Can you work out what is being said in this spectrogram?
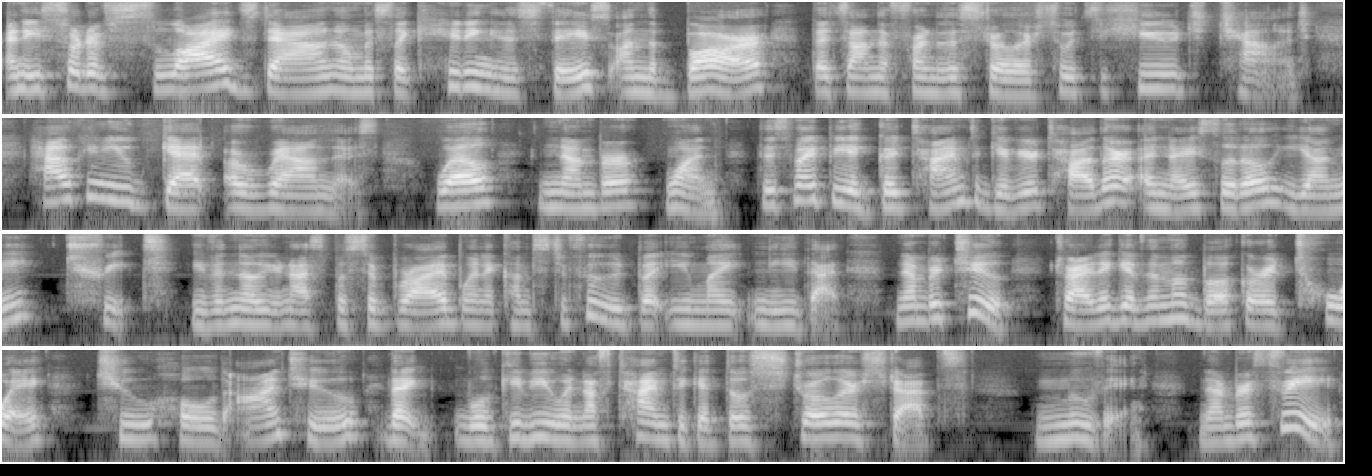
And he sort of slides down, almost like hitting his face on the bar that's on the front of the stroller. So it's a huge challenge. How can you get around this? Well, number one, this might be a good time to give your toddler a nice little yummy treat, even though you're not supposed to bribe when it comes to food, but you might need that. Number two, try to give them a book or a toy to hold on to that will give you enough time to get those stroller straps moving. Number three,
